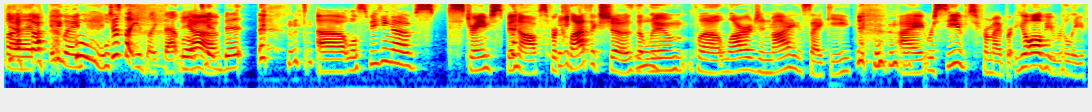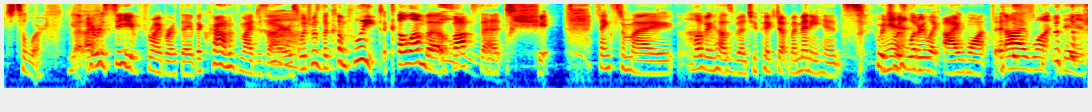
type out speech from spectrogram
but Yeah. anyway, Ooh. just thought you'd like that little Yeah. tidbit. Uh, well, speaking of s- strange spin-offs for classic shows that loom uh, large in my psyche, I received for my birthday. You'll all be relieved to learn that I received for my birthday the Crown of My Desires, which was the complete Columbo box set. Shit. Thanks to my loving husband who picked up my many hints, which was literally like, I want this. I want this.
